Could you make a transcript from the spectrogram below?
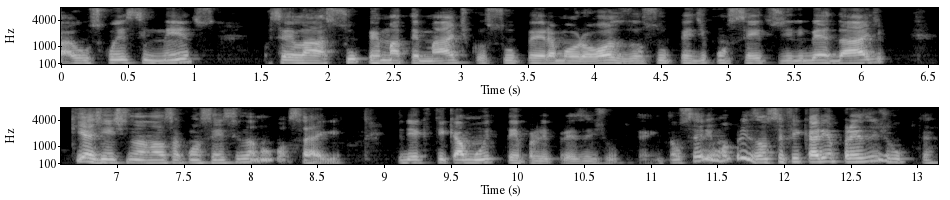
a, os conhecimentos, sei lá, super matemáticos, super amorosos, ou super de conceitos de liberdade, que a gente, na nossa consciência, ainda não consegue. Teria que ficar muito tempo ali preso em Júpiter. Então seria uma prisão, você ficaria preso em Júpiter.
